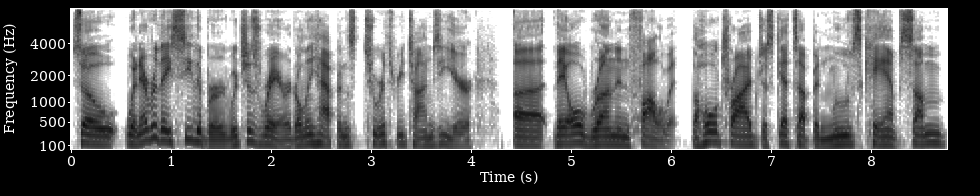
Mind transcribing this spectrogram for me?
So whenever they see the bird, which is rare, it only happens two or three times a year. Uh, they all run and follow it. The whole tribe just gets up and moves camp. Some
